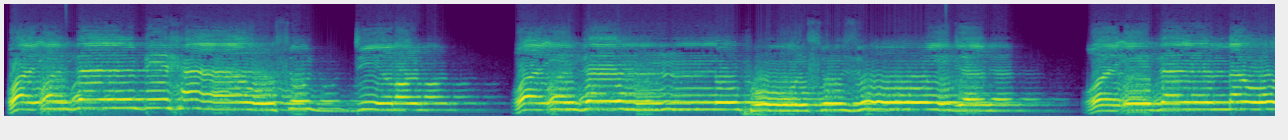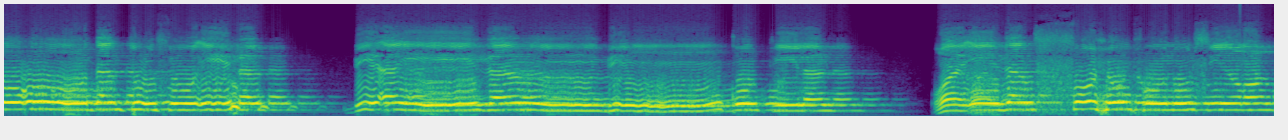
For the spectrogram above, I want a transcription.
وإذا البحار سجرت وإذا النفوس زوجت وإذا الموءودة سئلت بأي ذنب قتلت. وإذا الصحف نشرت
